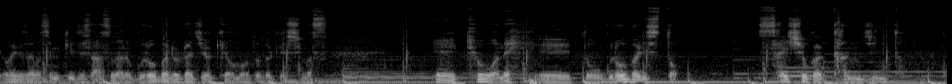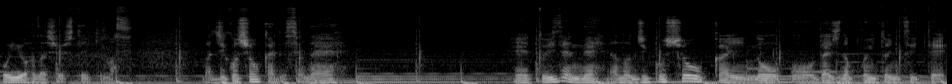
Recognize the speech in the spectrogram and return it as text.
いおはようございます。ミキです。明日なるグローバルラジオ今日もお届けします、えー、今日はねえっ、ー、とグローバリスト最初が肝心とこういうお話をしていきます。まあ、自己紹介ですよね。えー、と以前ねあの自己紹介の大事なポイントについて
